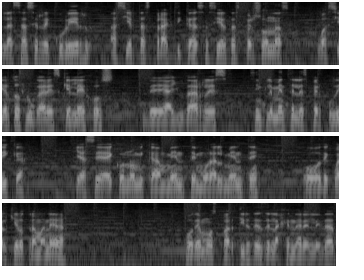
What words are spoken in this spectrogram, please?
las hace recurrir a ciertas prácticas, a ciertas personas o a ciertos lugares que lejos de ayudarles simplemente les perjudica, ya sea económicamente, moralmente o de cualquier otra manera. Podemos partir desde la generalidad,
